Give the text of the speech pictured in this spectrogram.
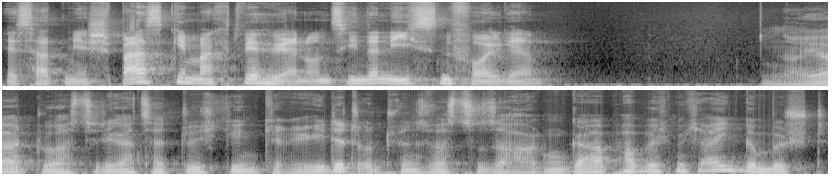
Es hat mir Spaß gemacht. Wir hören uns in der nächsten Folge. Naja, du hast die ganze Zeit durchgehend geredet und wenn es was zu sagen gab, habe ich mich eingemischt.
